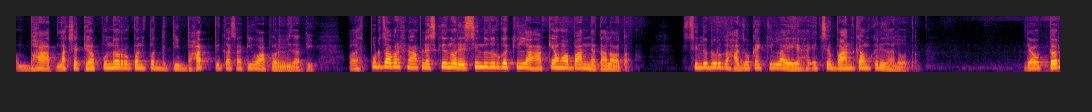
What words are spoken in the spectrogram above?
भात लक्षात ठेवा पुनर्रोपण पद्धती भात पिकासाठी वापरली जाते. पुढचा प्रश्न आपल्या स्क्रीनवर आहे. सिंधुदुर्ग किल्ला हा केव्हा बांधण्यात आला होता? सिंधुदुर्ग हा जो काही किल्ला आहे हा- याचं बांधकाम कधी झालं होतं? द्या उत्तर.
